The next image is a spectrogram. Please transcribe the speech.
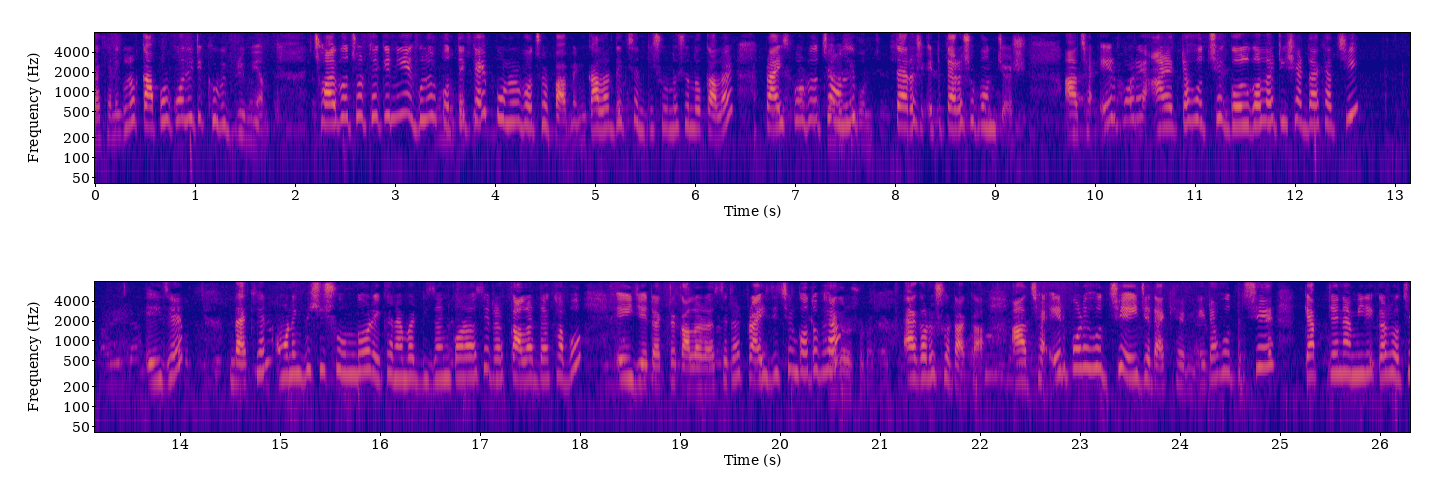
দেখেন। এগুলোর কাপড় কোয়ালিটি খুবই প্রিমিয়াম ছয় বছর থেকে নিয়ে এগুলোর প্রত্যেকটাই পনেরো বছর পাবেন। কালার দেখছেন কি সুন্দর সুন্দর কালার প্রাইস পড়বে হচ্ছে অনলি তেরোশো এটা তেরোশো পঞ্চাশ। আচ্ছা এরপরে আরেকটা হচ্ছে গোল গলা টি শার্ট দেখাচ্ছি। এই যে দেখেন অনেক বেশি সুন্দর এখানে আবার ডিজাইন করা আছে এটার কালার দেখাবো। এই যে এটা একটা কালার আছে। এটার প্রাইস দিচ্ছেন কত ভাইয়া? এগারোশো টাকা আচ্ছা এরপরে হচ্ছে এই যে দেখেন এটা হচ্ছে ক্যাপ্টেন আমেরিকার হচ্ছে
